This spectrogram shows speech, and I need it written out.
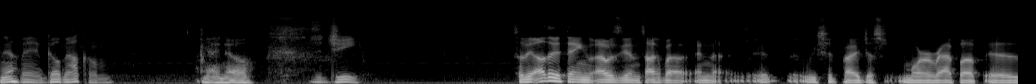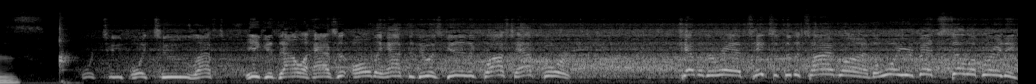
Yeah, man go malcolm Yeah, I know. He's a G. So the other thing I was going to talk about, and uh, it, we should probably just more wrap up, is 14.2 left. Iguodala has it. All they have to do is get it across half court. Kevin Durant takes it to the timeline. The Warrior bench celebrating.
